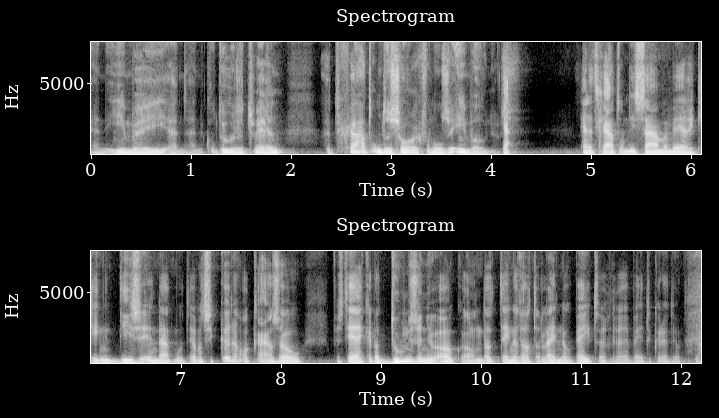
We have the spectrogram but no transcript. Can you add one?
en IMW en, en Contour de Twern. Het gaat om de zorg van onze inwoners. Ja. En het gaat om die samenwerking die ze inderdaad moeten hebben. Want ze kunnen elkaar zo versterken. Dat doen ze nu ook al. En dat ik denk dat we dat alleen nog beter, eh, beter kunnen doen. Ja.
